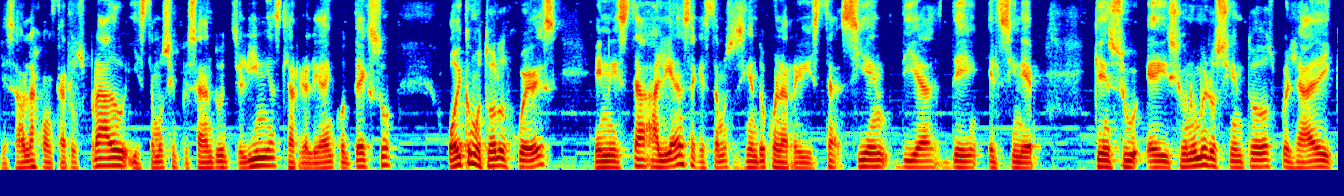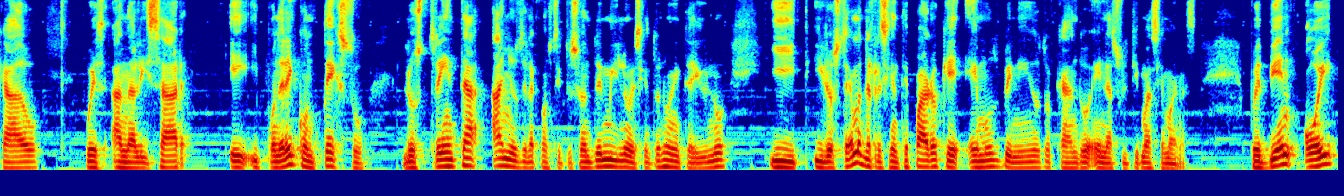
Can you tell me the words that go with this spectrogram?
Les habla Juan Carlos Prado y estamos empezando entre líneas la realidad en contexto Hoy, como todos los jueves, en esta alianza que estamos haciendo con la revista 100 días de El CINEP, que en su edición número 102 pues la ha dedicado pues a analizar eh, y poner en contexto los 30 años de la Constitución de 1991 y, y, los temas del reciente paro que hemos venido tocando en las últimas semanas. Pues bien, hoy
